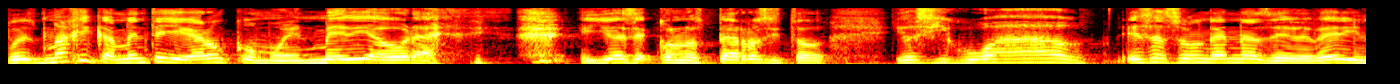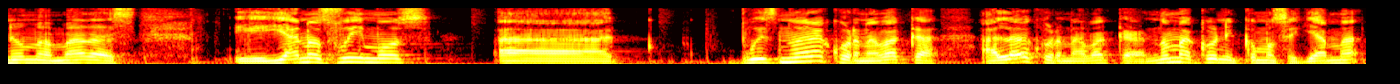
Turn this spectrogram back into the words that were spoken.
Pues mágicamente llegaron como en media hora. y yo con los perros y todo. Yo así, wow, esas son ganas de beber y no mamadas. Y ya nos fuimos a pues no era Cuernavaca, al lado de Cuernavaca, no me acuerdo ni cómo se llama,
